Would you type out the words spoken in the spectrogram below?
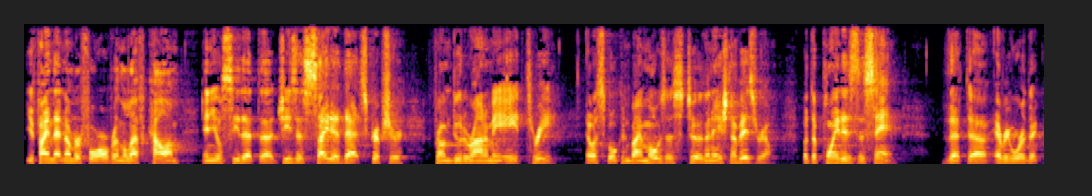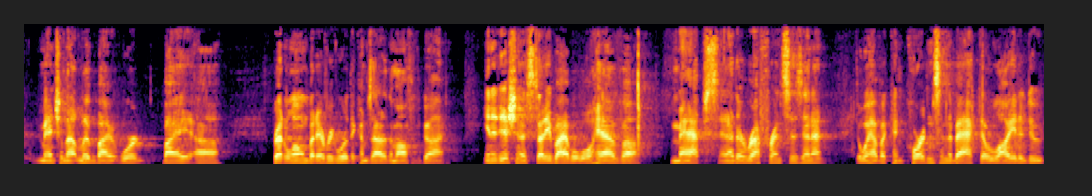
you find that number four over in the left column, and you'll see that uh, Jesus cited that scripture from Deuteronomy 8 3 that was spoken by Moses to the nation of Israel. But the point is the same that uh, every word that man shall not live by word by uh, bread alone, but every word that comes out of the mouth of God. In addition, a study Bible will have uh, maps and other references in it. It will have a concordance in the back that will allow you to do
